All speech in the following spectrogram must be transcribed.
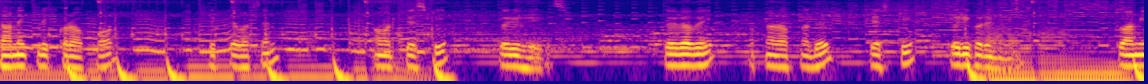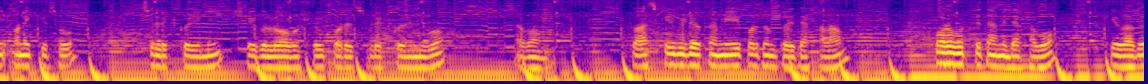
ডানে ক্লিক করার পর দেখতে পাচ্ছেন আমার পেজটি তৈরি হয়ে গেছে। তো এইভাবেই আপনারা আপনাদের পেজটি তৈরি করে নেবেন তো আমি অনেক কিছু সিলেক্ট করে নিই, সেগুলো অবশ্যই পরে সিলেক্ট করে নিব। এবং তো আজকের ভিডিওতে আমি এই পর্যন্তই দেখালাম। পরবর্তীতে আমি দেখাবো কীভাবে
